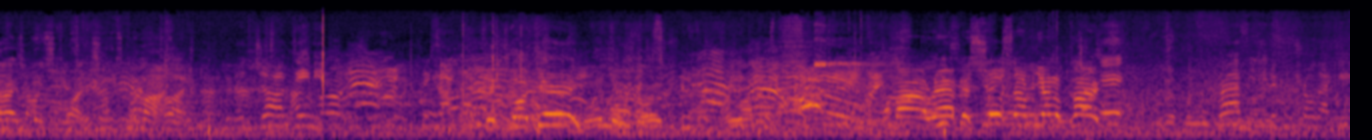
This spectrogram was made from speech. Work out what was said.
Guys. Against one. Jeez, come on. Good job, Damien. Georgie. Come on. Let's show some yellow cards. Kick. You need to control that game.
